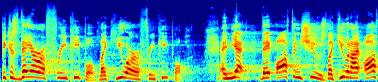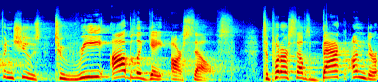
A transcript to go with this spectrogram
Because they are a free people, like you are a free people. And yet, they often choose, like you and I often choose, to re obligate ourselves, to put ourselves back under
